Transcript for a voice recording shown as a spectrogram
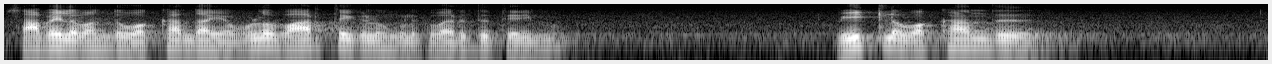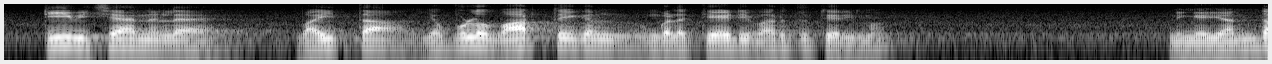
சபையில் வந்து உக்காந்தா எவ்வளோ வார்த்தைகள் உங்களுக்கு வருது தெரியுமா? வீட்டில் உக்காந்து டிவி சேனலை வைத்தா எவ்வளோ வார்த்தைகள் உங்களை தேடி வருது தெரியுமா? நீங்கள் எந்த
